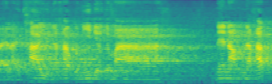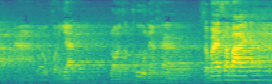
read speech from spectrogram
หลาย ๆ ท่าอยู่นะครับ วันนี้เดี๋ยวจะมาแนะนำนะครับอ่าเดี๋ยวขออนุญาตรอสักครู่นะครับ สบาย ๆ นะฮะ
